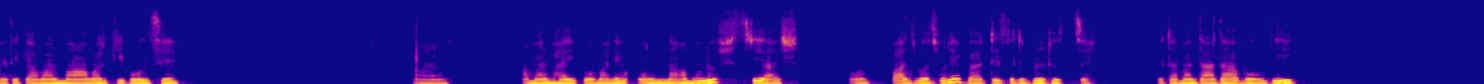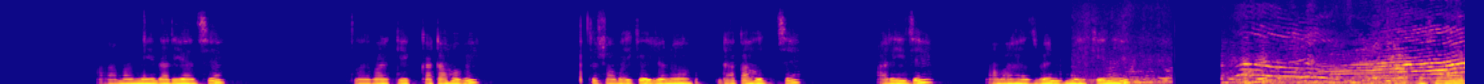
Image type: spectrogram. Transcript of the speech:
এদিকে আমার মা আবার কি বলছে? আর আমার ভাইপো মানে ওর নাম হলো শ্রেয়াস। ওর পাঁচ বছরে বার্থডে সেলিব্রেট হচ্ছে। এটা আমার দাদা, বৌদি আর আমার মেয়ে দাঁড়িয়ে আছে। তো এবার কেক কাটা হবে। তো সবাইকে ওই জন্য ডাকা হচ্ছে। আর এই যে আমার হাজবেন্ড মেয়েকে নিয়ে। সব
